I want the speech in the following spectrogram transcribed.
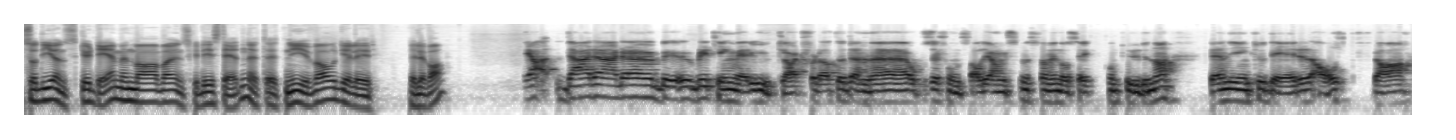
Så de ønsker det, men hva, hva ønsker de isteden? Et, et nyvalg, eller, eller hva? Ja, Der er det, blir ting mer uklart. for at Denne opposisjonsalliansen som vi nå ser konturene av, den inkluderer alt fra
